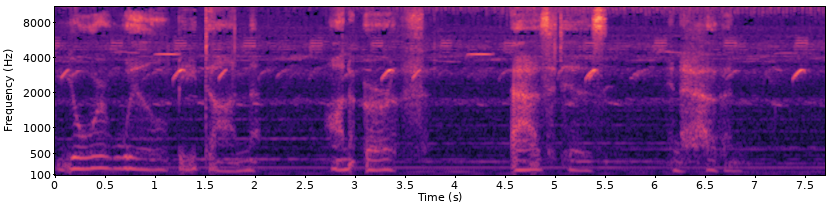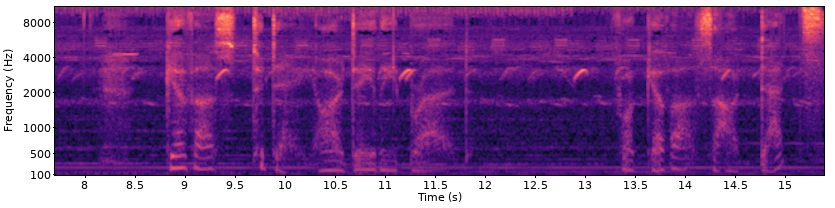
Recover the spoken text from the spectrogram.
your will be done on earth as it is in heaven. Give us today our daily bread. Forgive us our debts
